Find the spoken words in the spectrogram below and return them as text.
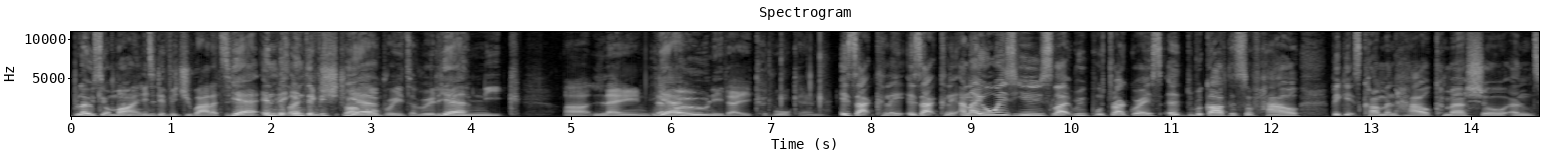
blows your mind. individuality. Yeah, in the because I think struggle yeah. breeds a really Yeah. unique uh, lane that Yeah. only they could walk in. Exactly, exactly. And I always use like RuPaul's Drag Race, uh, regardless of how big it's come and how commercial and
